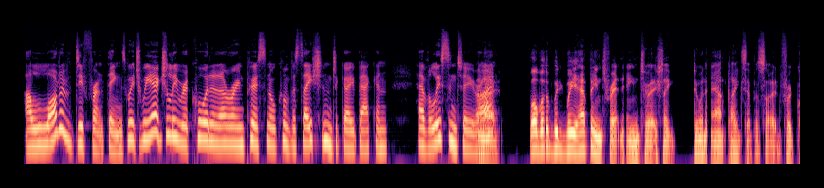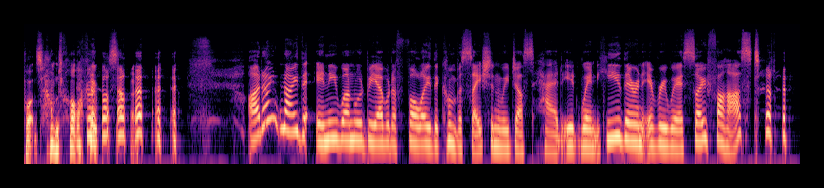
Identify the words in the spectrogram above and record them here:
a lot of different things, which we actually recorded our own personal conversation to go back and have a listen to, right? Well, we have been threatening to actually do an outtakes episode for quite some time. So. I don't know that anyone would be able to follow the conversation we just had. It went here, there, and everywhere so fast.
